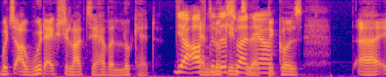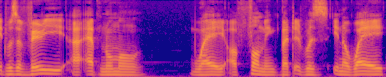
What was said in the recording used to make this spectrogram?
which I would actually like to have a look at Yeah, after and look this into one, that yeah. because uh, it was a very uh, abnormal way of filming, but it was in a way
